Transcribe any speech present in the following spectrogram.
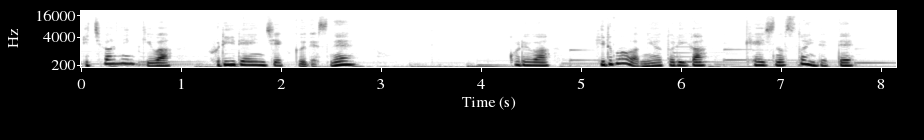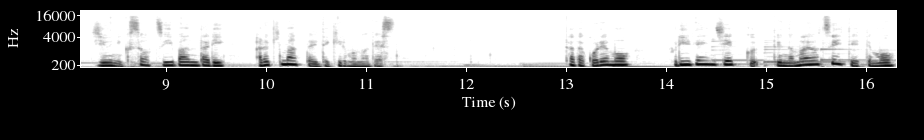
一番人気はフリーレインジエッグですね。これは昼間は鶏がケージの外に出て自由に草をついばんだり歩き回ったりできるものです。ただこれもフリーレンジエッグという名前はついていても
